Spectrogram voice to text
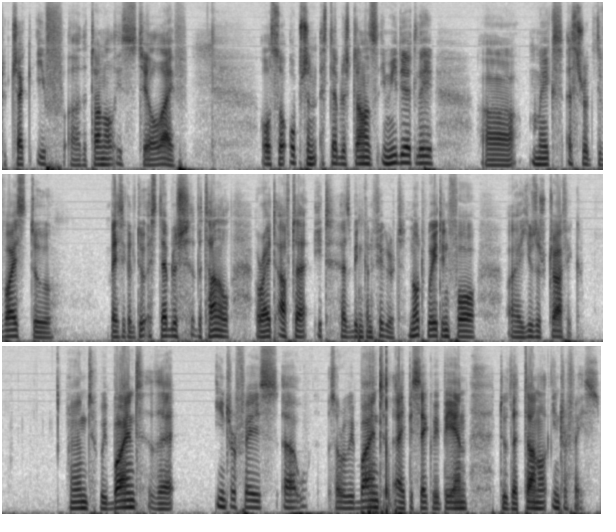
to check if uh, the tunnel is still alive. Also, option establish tunnels immediately uh, makes SRX device to basically to establish the tunnel right after it has been configured, not waiting for uh, user traffic. And we bind the interface, uh, sorry, we bind IPsec VPN to the tunnel interface,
